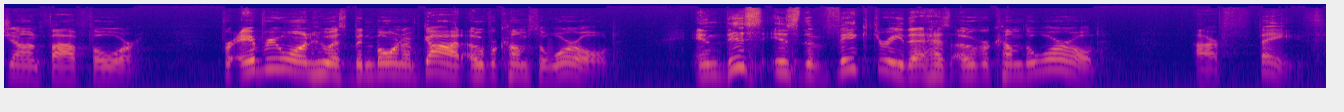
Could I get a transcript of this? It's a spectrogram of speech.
John 5 4. For everyone who has been born of God overcomes the world. And this is the victory that has overcome the world our faith.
